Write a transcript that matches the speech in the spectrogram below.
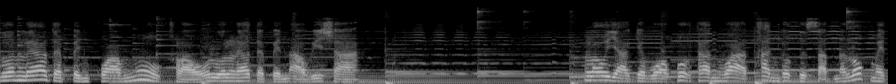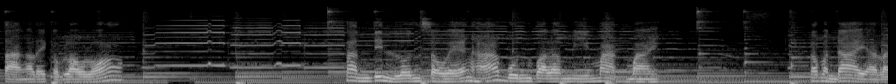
ล้วนแล้วแต่เป็นความโง่เขลาล้วนแล้วแต่เป็นอวิชชา เราอยากจะบอกพวกท่านว่าท่านก็คือสัตว์นรกไม่ต่างอะไรกับเราหรอกท่านดิ้นรนแสวงหาบุญบารมีมากมาย แล้วมันได้อะไร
